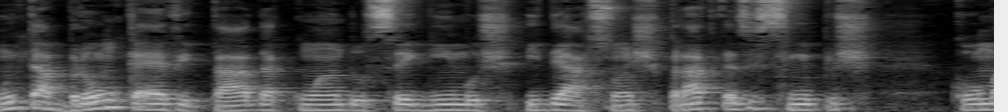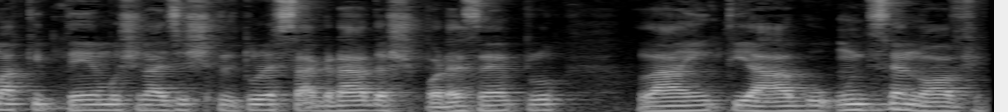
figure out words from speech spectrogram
muita bronca é evitada quando seguimos ideações práticas e simples, como a que temos nas escrituras sagradas, por exemplo, lá em Tiago 1,19,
